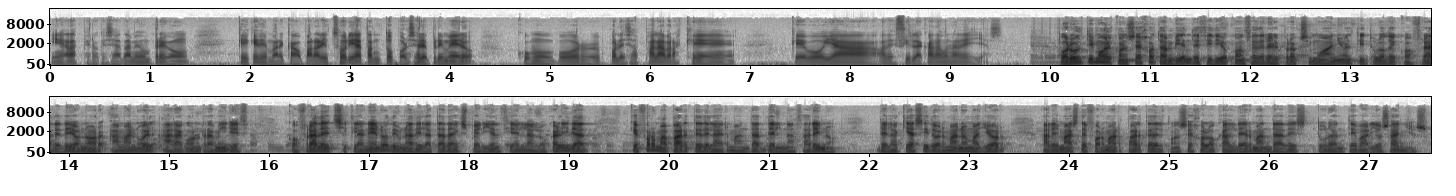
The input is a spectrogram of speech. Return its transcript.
y nada espero que sea también un pregón que quede marcado para la historia tanto por ser el primero como por, esas palabras que, voy a decirle a cada una de ellas. Por último, el Consejo también decidió conceder el próximo año el título de cofrade de honor a Manuel Aragón Ramírez, cofrade chiclanero de una dilatada experiencia en la localidad que forma parte de la Hermandad del Nazareno, de la que ha sido hermano mayor, además de formar parte del Consejo Local de Hermandades durante varios años.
